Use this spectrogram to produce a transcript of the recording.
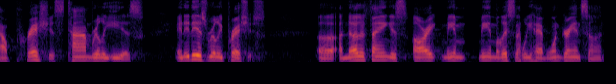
how precious time really is and it is really precious. Uh, another thing is, all right, me and me and Melissa, we have one grandson,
